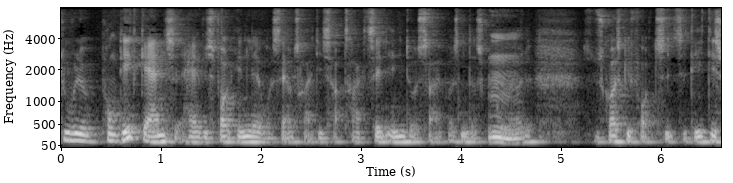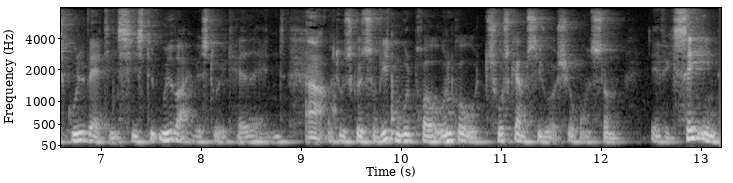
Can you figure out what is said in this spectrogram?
Du ville jo punkt 1 gerne have, hvis folk indlaver reservetræk, de har trakt selv, inden det var Cybersen, der skulle mm. gøre det. Så du skal også give folk tid til det. Det skulle være din sidste udvej, hvis du ikke havde andet. Ja. Og du skal så vidt muligt prøve at undgå toskærmssituationer, som FXC'en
